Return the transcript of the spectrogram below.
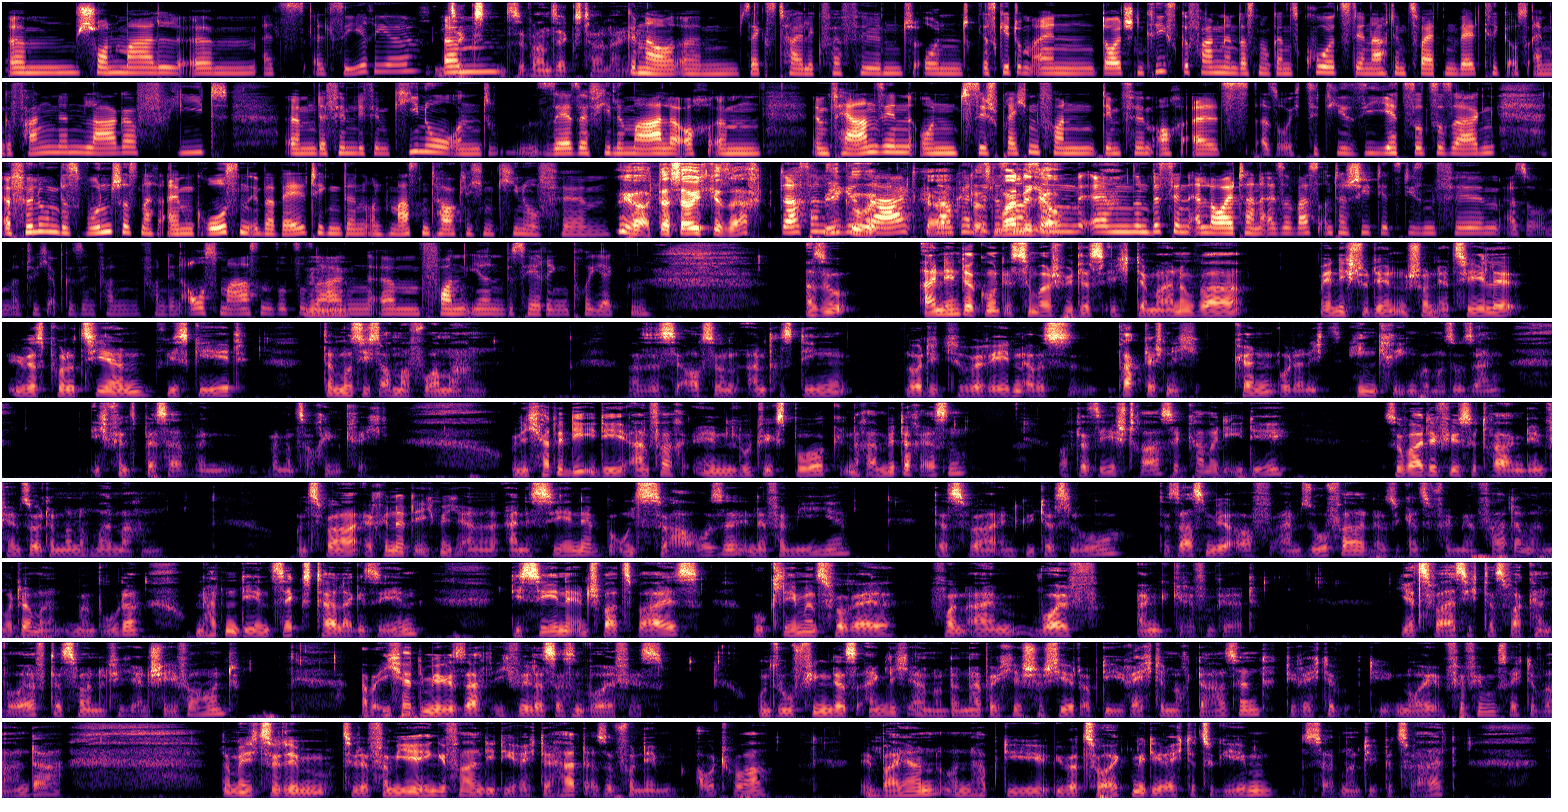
ähm, schon mal ähm, als, als Serie. Sechs, ähm, waren Sechsteiler, ja. Genau, ähm, sechsteilig verfilmt. Und es geht um einen deutschen Kriegsgefangenen, das nur ganz kurz, der nach dem Zweiten Weltkrieg aus einem Gefangenenlager flieht ähm, der Film lief im Kino und sehr, sehr viele Male auch ähm, im Fernsehen. Und sie sprechen von dem Film auch als, also ich zitiere sie jetzt sozusagen, Erfüllung des Wunsches nach einem großen, überwältigenden und massentauglichen Kinofilm. Ja, das habe ich gesagt. Das haben Wie Sie gut. gesagt. Genau, ja, können Sie das noch so ein, ähm, so ein bisschen erläutern? Also was unterschied jetzt diesen Film, also natürlich abgesehen von, von den Ausmaßen sozusagen, mhm. ähm, von Ihren bisherigen Projekten? Also ein Hintergrund ist zum Beispiel, dass ich der Meinung war, wenn ich Studenten schon erzähle übers Produzieren, wie es geht, dann muss ich es auch mal vormachen. Also es ist ja auch so ein anderes Ding, Leute, die darüber reden, aber es praktisch nicht können oder nicht hinkriegen, wenn man so sagen. Ich finde es besser, wenn, wenn man es auch hinkriegt. Und ich hatte die Idee einfach in Ludwigsburg nach einem Mittagessen auf der Seestraße kam mir die Idee, so weite Füße tragen, den Film sollte man nochmal machen. Und zwar erinnerte ich mich an eine Szene bei uns zu Hause in der Familie. Das war in Gütersloh. Da saßen wir auf einem Sofa, also die ganze Familie, mein Vater, meine Mutter, mein, mein Bruder, und hatten den Sechsteiler gesehen. Die Szene in Schwarz-Weiß, wo Clemens Forell von einem Wolf angegriffen wird. Jetzt weiß ich, das war kein Wolf, das war natürlich ein Schäferhund. Aber ich hatte mir gesagt, ich will, dass das ein Wolf ist. Und so fing das eigentlich an. Und dann habe ich recherchiert, ob die Rechte noch da sind. Die Rechte, die Neuverfilmungsrechte waren da. Dann bin ich zu dem, zu der Familie hingefahren, die die Rechte hat, also von dem Autor in Bayern und habe die überzeugt, mir die Rechte zu geben. Das hat man natürlich bezahlt,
